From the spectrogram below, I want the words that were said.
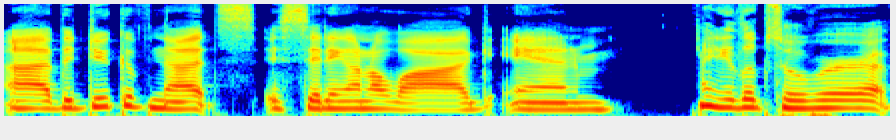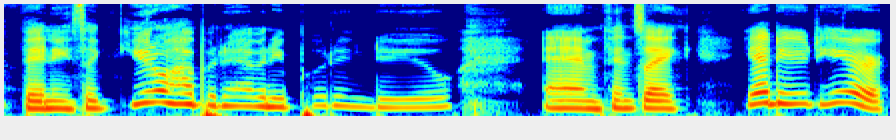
Uh, the Duke of Nuts is sitting on a log and and he looks over at Finn. He's like, "You don't happen to have any pudding, do you?" And Finn's like, "Yeah, dude, here."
